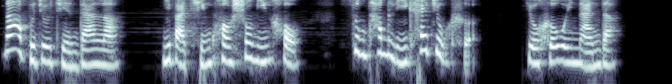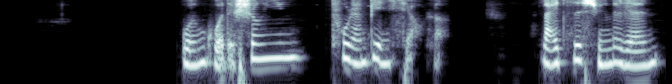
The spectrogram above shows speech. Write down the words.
那不就简单了？你把情况说明后，送他们离开就可，有何为难的？文果的声音。突然变小了。来咨询的人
